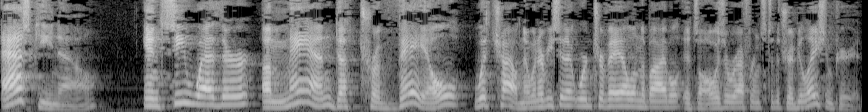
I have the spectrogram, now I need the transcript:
Ask ye now, and see whether a man doth travail with child. Now, whenever you see that word travail in the Bible, it's always a reference to the tribulation period.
